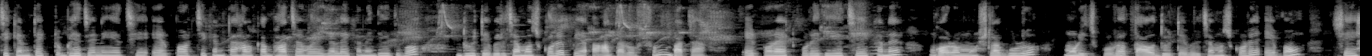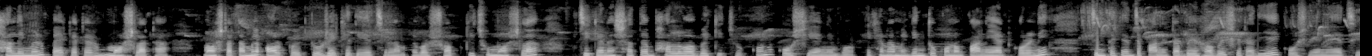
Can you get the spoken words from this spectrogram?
চিকেনটা একটু ভেজে নিয়েছি। এরপর চিকেনটা হালকা ভাজা হয়ে গেলে এখানে দিয়ে দিব দুই টেবিল চামচ করে আদা রসুন বাটা। এরপর অ্যাড করে দিয়েছি এখানে গরম মশলা গুঁড়ো মরিচ গুঁড়ো, তাও দুই টেবিল চামচ করে এবং সেই হালিমের প্যাকেটের মশলাটা। মশলাটা আমি অল্প একটু রেখে দিয়েছিলাম। এবার সব কিছু মশলা চিকেনের সাথে ভালোভাবে কিছুক্ষণ কষিয়ে নেব। এখানে আমি কিন্তু কোনো পানি অ্যাড করিনি। চিকেন থেকে যে পানিটা বের হবে সেটা দিয়েই কষিয়ে নিয়েছি।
